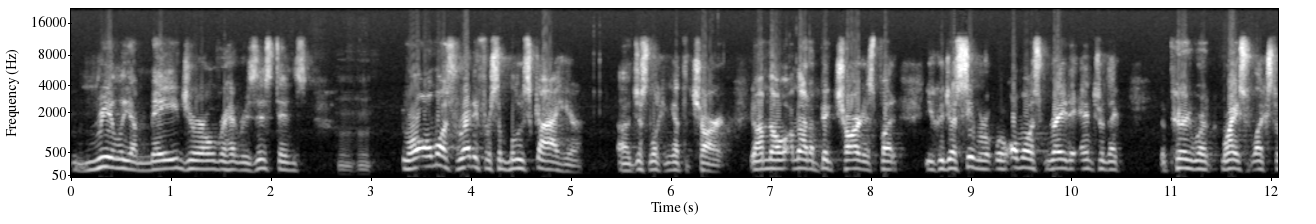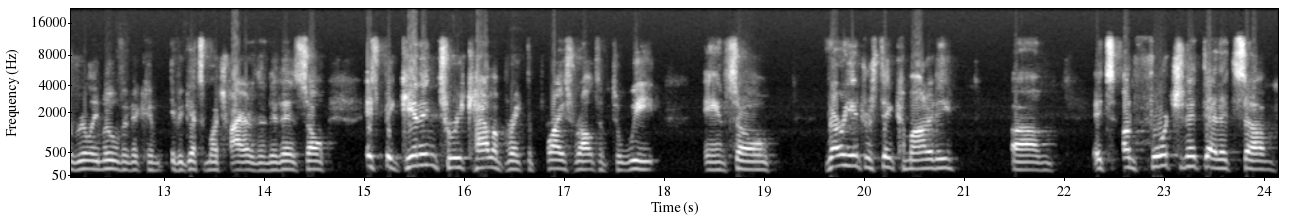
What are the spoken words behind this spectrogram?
really a major overhead resistance. Mm-hmm. We're almost ready for some blue sky here Uh, just looking at the chart, you know, I'm no, I'm not a big chartist, but you could just see we're, we're almost ready to enter the, the period where rice likes to really move if it can if it gets much higher than it is. So it's beginning to recalibrate the price relative to wheat, and so very interesting commodity. Um, it's unfortunate that it's um,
